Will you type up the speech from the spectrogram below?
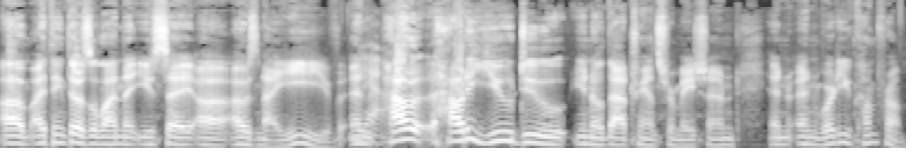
um, I think there's a line that you say, uh, "I was naive." And Yeah. how how do you do you know that transformation, and and where do you come from?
